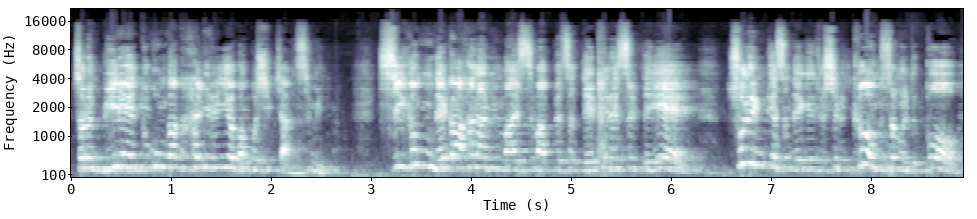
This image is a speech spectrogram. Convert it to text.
저는 미래에 누군가가 할 일을 이어받고 싶지 않습니다. 지금 내가 하나님 말씀 앞에서 대면했을 때에 주님께서 내게 주시는 그 음성을 듣고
